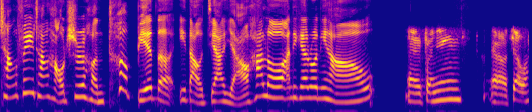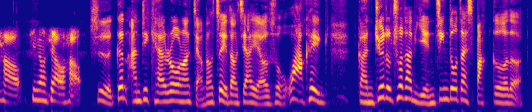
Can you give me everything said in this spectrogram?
常非常好吃、很特别的一道佳肴。Hello，Andy Carol 你好。哎，反应呃，下午好，听众下午好。是跟 Andy Carol 呢讲到这一道佳肴的时候，哇，可以感觉得出他的眼睛都在 spark 哥的。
